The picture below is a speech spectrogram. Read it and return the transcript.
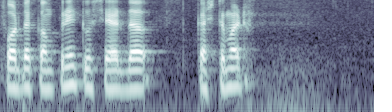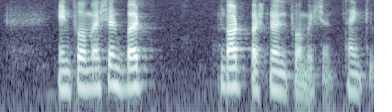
for the company to share the customer information but not personal information. Thank you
